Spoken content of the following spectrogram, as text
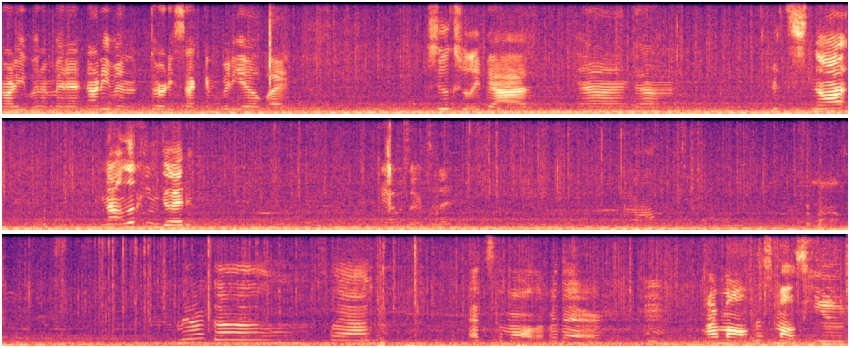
not even a minute, not even 30 second video, but she looks really bad, and um, it's not not looking good. Yeah, I was there today Well, for mom. America flag. That's the mall over there. Our mall, this mall's huge.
